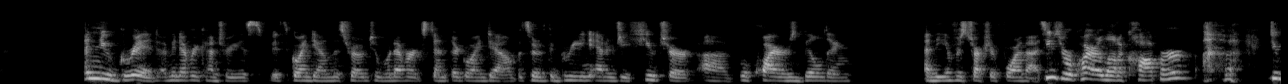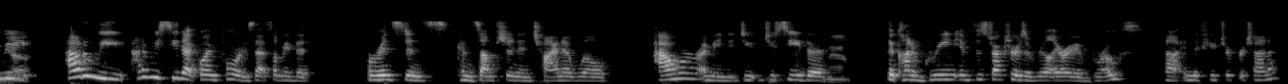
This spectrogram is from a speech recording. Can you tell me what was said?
a new grid. I mean, every country is is going down this road to whatever extent they're going down, but sort of the green energy future uh, requires building and the infrastructure for that. It seems to require a lot of copper. do we? Yeah. How do we? How do we see that going forward? Is that something that, for instance, consumption in China will power? I mean, do you, do you see the Yeah. the kind of green infrastructure as a real area of growth uh, in the future for China?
